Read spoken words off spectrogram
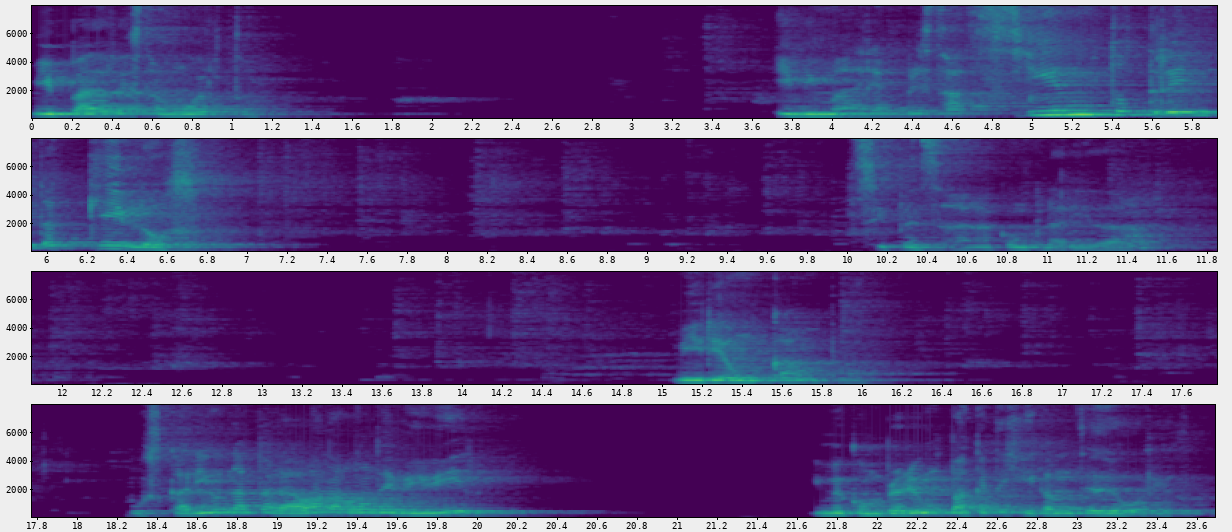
Mi padre está muerto. Y mi madre pesa 130 kilos. Si pensara con claridad, miré un campo. Buscaría una caravana donde vivir y me compraría un paquete gigante de Oreos.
